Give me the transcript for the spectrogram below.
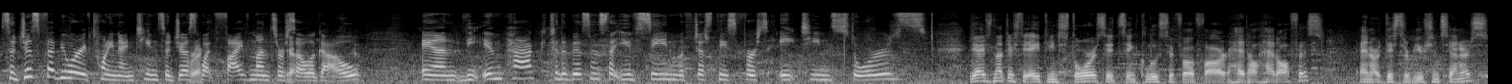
So just February of 2019, so just Correct. what, five months or yeah. so ago. Yeah and the impact to the business that you've seen with just these first 18 stores? Yeah, it's not just the 18 stores, it's inclusive of our head, head office and our distribution centers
